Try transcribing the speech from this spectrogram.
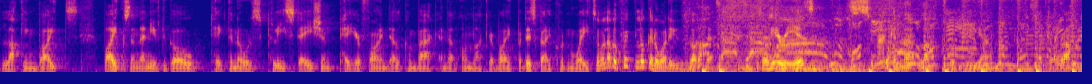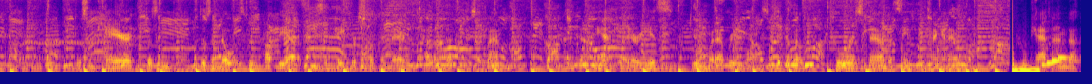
locking bikes, bikes, and then you have to go take the notice police station, pay your fine, they'll come back and they'll unlock your bike. But this guy couldn't wait. So we'll have a quick look at what he was up to. So here he is, smacking that lock with the, um, with the rock. Doesn't care, doesn't doesn't notice there's probably a piece of paper stuck in there to tell him that he was clamped. And uh, yeah, there he is, doing whatever he wants. Typical tourist now that seems to be hanging out And uh,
